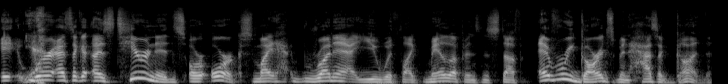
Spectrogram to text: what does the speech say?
It, Yeah. Whereas like as Tyranids or orcs might ha- run at you with like melee weapons and stuff, every guardsman has a gun.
